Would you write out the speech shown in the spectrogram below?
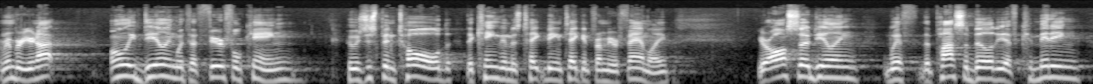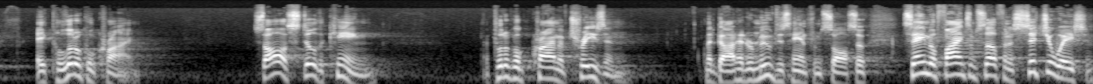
Remember, you're not only dealing with a fearful king who has just been told the kingdom is take, being taken from your family, you're also dealing with the possibility of committing a political crime. Saul is still the king, a political crime of treason, but God had removed his hand from Saul. So Samuel finds himself in a situation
